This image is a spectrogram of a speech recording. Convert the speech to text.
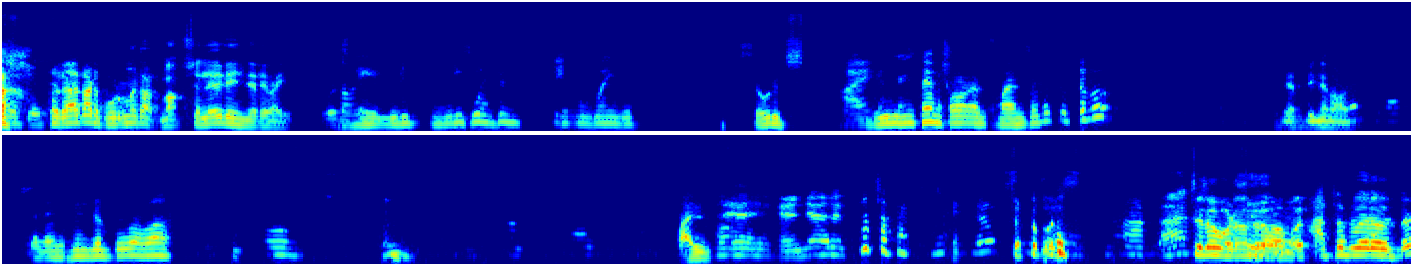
सगळा काढ पूर्ण काढ मागच्या लय डेंजर आहे भाई. तुला वडवलं वापस. असंच बरं होतं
